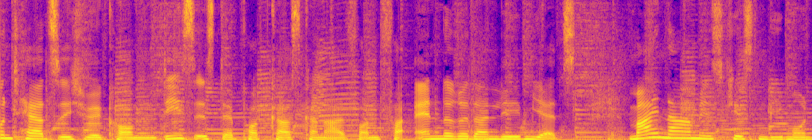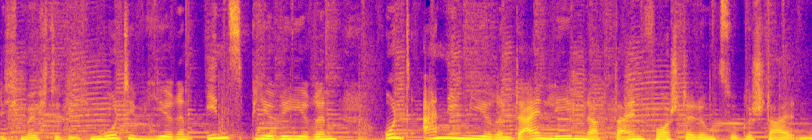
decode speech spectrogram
und herzlich willkommen. Dies ist der Podcast-Kanal von Verändere dein Leben jetzt. Mein Name ist Kirsten Biemer und ich möchte dich motivieren, inspirieren und animieren, dein Leben nach deinen Vorstellungen zu gestalten.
